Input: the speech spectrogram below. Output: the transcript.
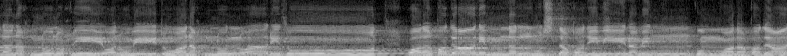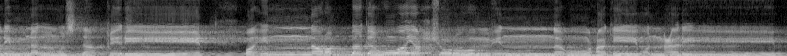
لنحن نحيي ونميت ونحن الوارثون. ولقد علمنا المستقدمين منكم ولقد علمنا المستأخرين. وإن ربك هو يحشرهم إنه حكيم عليم.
